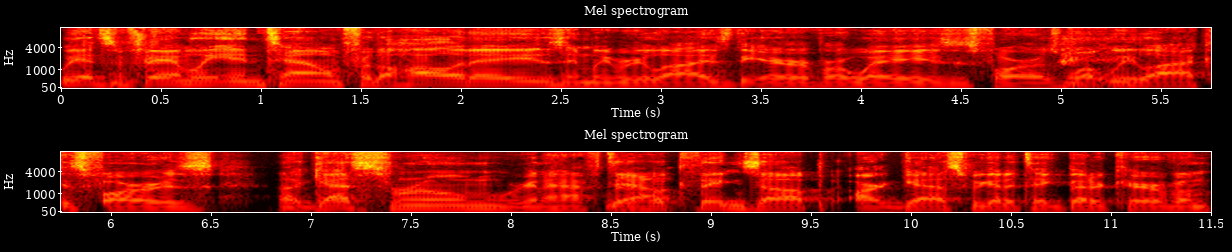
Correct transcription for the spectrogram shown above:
We had some family in town for the holidays and we realized the error of our ways as far as what we lack as far as a guest room. We're going to have to Yeah. hook things up. Our guests we got to take better care of them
